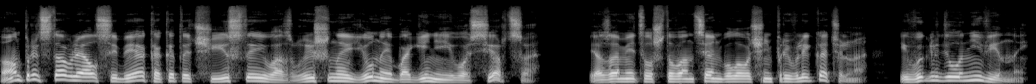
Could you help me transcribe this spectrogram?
Он представлял себе, как эта чистая и возвышенная юная богиня его сердца. Я заметил, что Ван Цянь была очень привлекательна и выглядела невинной.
